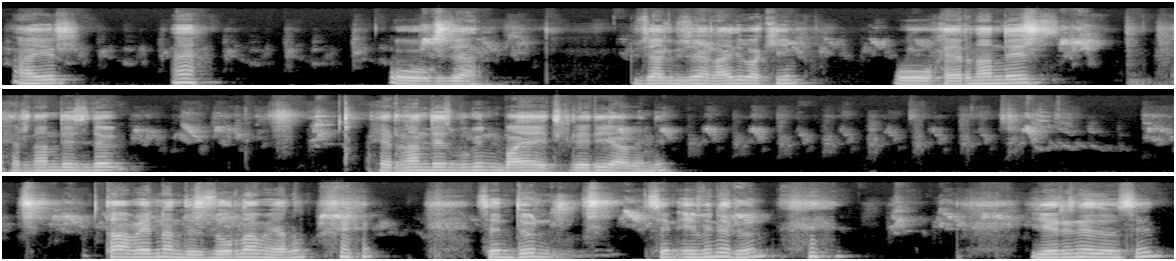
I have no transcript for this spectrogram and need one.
Hayır. Heh. Oo güzel. Güzel güzel. Hadi bakayım. O Hernandez. Hernandez de Hernandez bugün bayağı etkiledi ya beni. Tamam Hernandez zorlamayalım. Sen dön. Sen evine dön. Yerine dön sen.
